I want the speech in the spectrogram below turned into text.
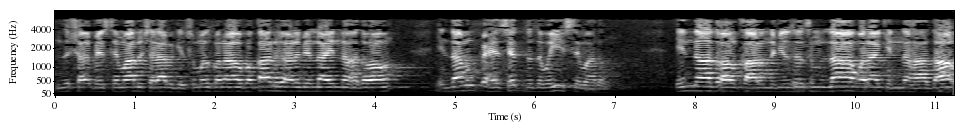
فنهاه باستعمال شراب کی سمت فنهاه فقال له النبي الله إنها دواء ان دامن پہ حیثیت دوائی استعمال ان دعا قال النبي صلى الله عليه وسلم، لا ولكنها داء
